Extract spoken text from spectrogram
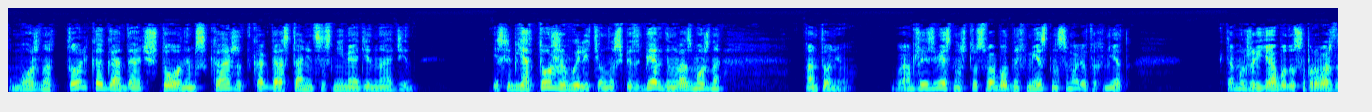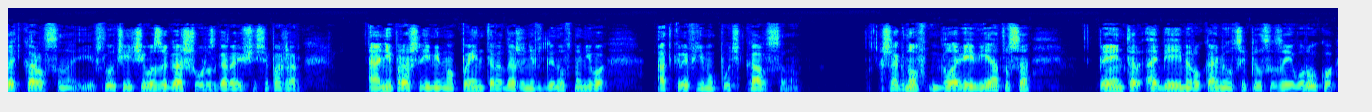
Можно только гадать, что он им скажет, когда останется с ними один на один. Если бы я тоже вылетел на Шпицберген, возможно... Антонио, вам же известно, что свободных мест на самолетах нет. Тому же я буду сопровождать Карлсона и в случае чего загашу разгорающийся пожар. Они прошли мимо Пейнтера, даже не взглянув на него, открыв ему путь к Карлсону. Шагнув к голове Виатуса, Пейнтер обеими руками уцепился за его руку.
